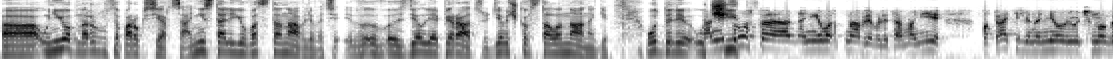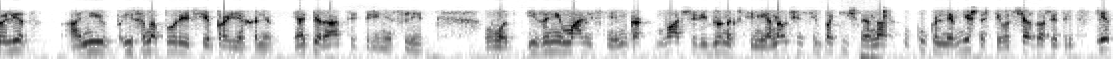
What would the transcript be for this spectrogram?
А, у нее обнаружился порог сердца, они стали ее восстанавливать, э, сделали операцию, девочка встала на ноги, отдали учить... просто они ее восстанавливали, там они потратили на нее очень много лет. Они и санатории все проехали, и операции перенесли. Вот. И занимались с ней, ну, как младший ребенок в семье. Она очень симпатичная, она такой кукольной внешности. Вот сейчас даже ей 30 лет,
